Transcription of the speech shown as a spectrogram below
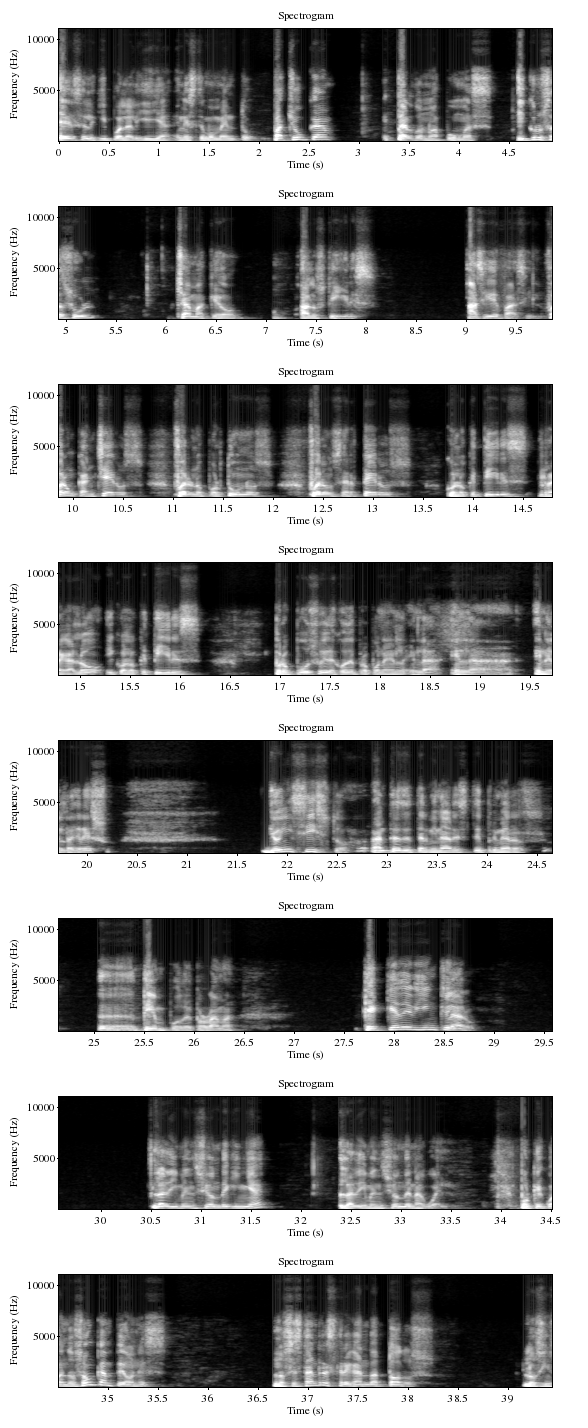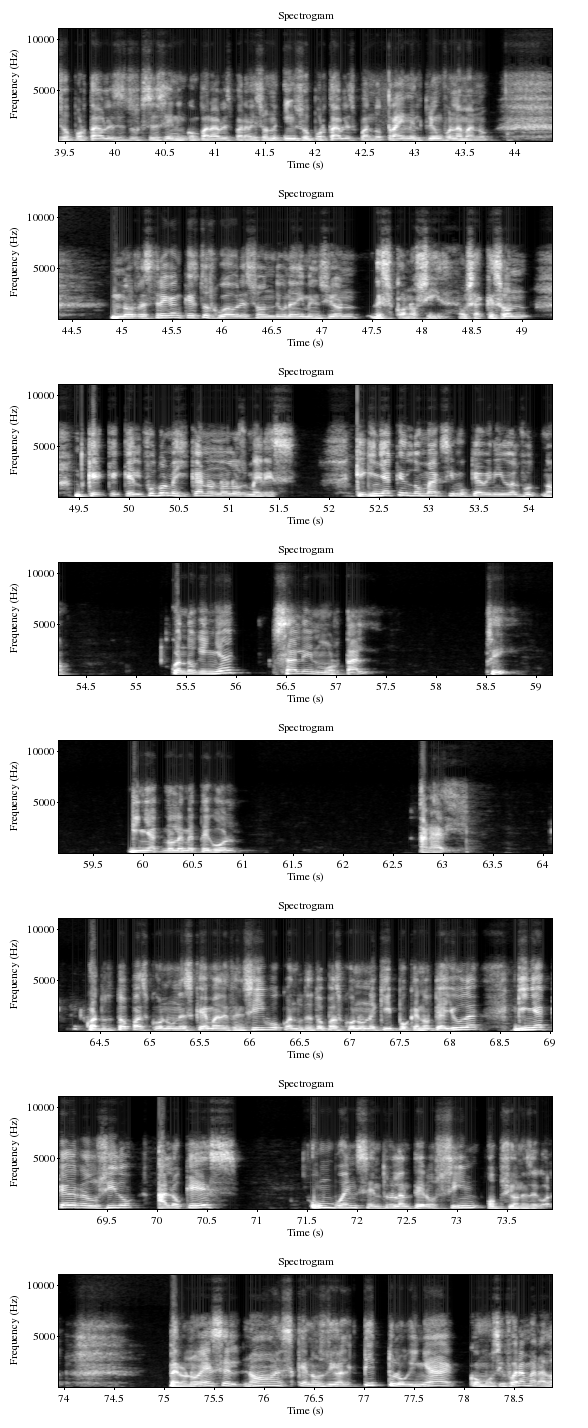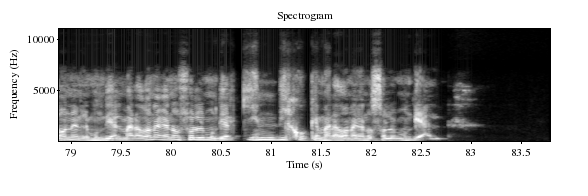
es el equipo de la liguilla en este momento. Pachuca perdonó a Pumas y Cruz Azul chamaqueó a los Tigres. Así de fácil. Fueron cancheros, fueron oportunos, fueron certeros con lo que Tigres regaló y con lo que Tigres propuso y dejó de proponer en, el regreso. Yo insisto, antes de terminar este primer eh, tiempo del programa, que quede bien claro la dimensión de Guiñac, la dimensión de Nahuel. Porque cuando son campeones, nos están restregando a todos los insoportables, estos que se hacen incomparables, para mí son insoportables cuando traen el triunfo en la mano, nos restregan que estos jugadores son de una dimensión desconocida, o sea, que son, que, que, el fútbol mexicano no los merece, que Guiñac es lo máximo que ha venido al fútbol, no. Cuando Guiñac sale en mortal, ¿sí? Guiñac no le mete gol a nadie. Cuando te topas con un esquema defensivo, cuando te topas con un equipo que no te ayuda, Guiñac queda reducido a lo que es un buen centro delantero sin opciones de gol. Pero no es el, no, es que nos dio el título Guiñac como si fuera Maradona en el Mundial. Maradona ganó solo el Mundial. ¿Quién dijo que Maradona ganó solo el Mundial?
